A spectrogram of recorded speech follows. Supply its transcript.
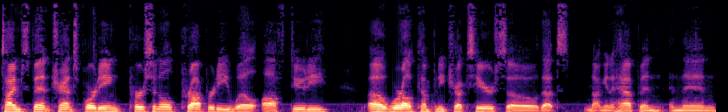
time spent transporting personal property while off duty. Uh, we're all company trucks here, so that's not going to happen. And then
